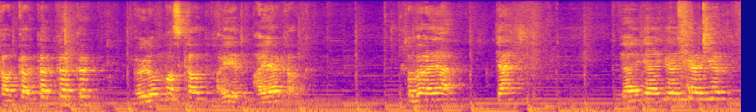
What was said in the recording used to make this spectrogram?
Kalk kalk kalk kalk kalk. Öyle olmaz kalk. Hayır ayağa kalk. Tabii ayağa. Gel. Gel gel gel gel gel.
